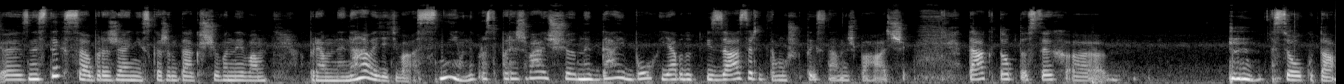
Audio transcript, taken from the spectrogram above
е, з не з тих соображень, скажімо так, що вони вам прям ненавидять вас. Ні, вони просто переживають, що не дай Бог, я буду тобі заздрити, тому що ти станеш багатший. Так, тобто з цих е, з цього кута.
